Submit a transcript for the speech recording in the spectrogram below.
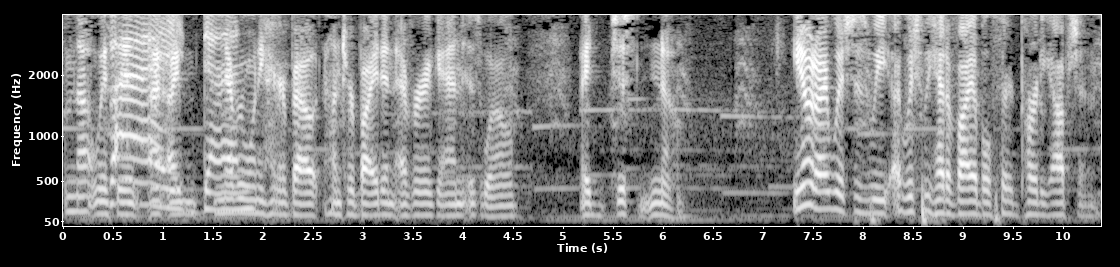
I'm not with it. I, I never want to hear about Hunter Biden ever again as well. I just, no. You know what I wish is we I wish we had a viable third party option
